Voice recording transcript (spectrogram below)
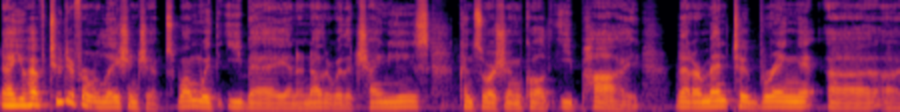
Now, you have two different relationships, one with eBay and another with a Chinese consortium called ePai that are meant to bring uh, uh,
